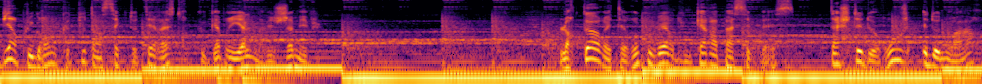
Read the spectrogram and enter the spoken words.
bien plus grandes que tout insecte terrestre que Gabriel n'avait jamais vu. Leur corps était recouvert d'une carapace épaisse, tachetée de rouge et de noir,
